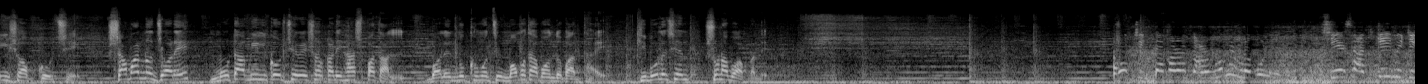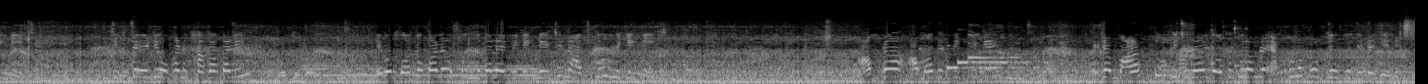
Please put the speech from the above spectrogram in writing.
এই সব করছে। সামান্য জ্বরে মোটা বিল করছে বেসরকারি হাসপাতাল, বলেন মুখ্যমন্ত্রী মমতা বন্দ্যোপাধ্যায়। কি বলেছেন শোনাবো আপনাদের। চিন্তা করার কারণ হবে, আমরা বলে সিএস আজকেই মিটিং নিয়েছে। চিফ সেক্রেটারি ওখানে থাকাকালীন এবং গতকালেও সন্ধ্যেবেলায় মিটিং নিয়েছেন, আজকেও মিটিং নিয়েছে আমরা আমাদের দিক থেকে এটা মারাত্মক কিছু নয়, যতদূর আমরা এখনও পর্যন্ত যেটা জেনেছি।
